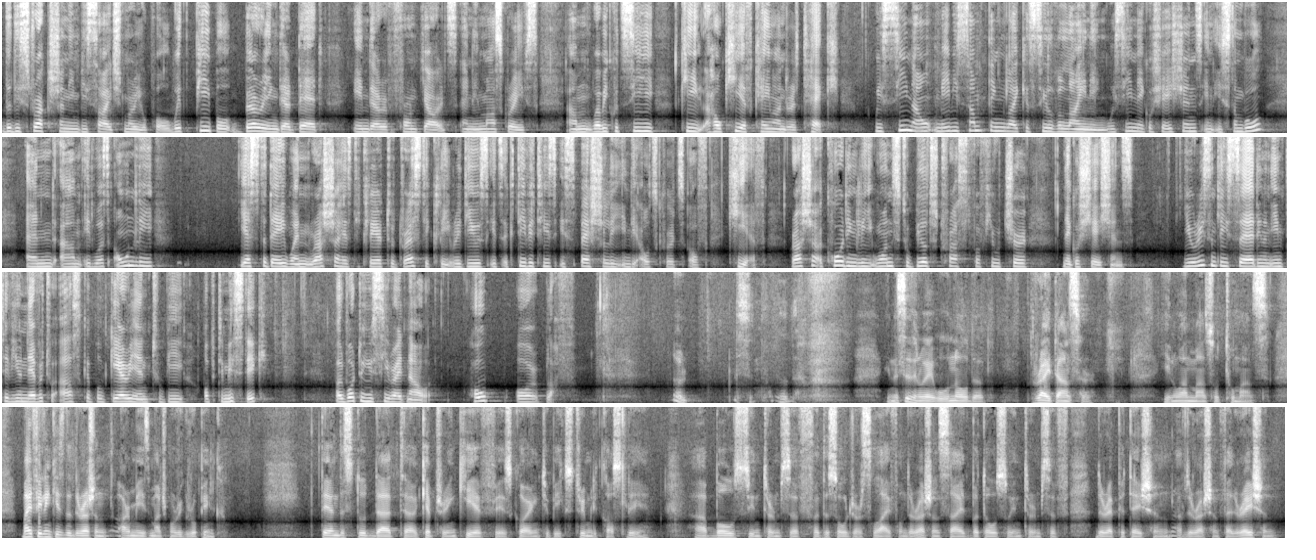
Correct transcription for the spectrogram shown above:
the destruction in besieged Mariupol, with people burying their dead in their front yards and in mass graves, um, where we could see how Kiev came under attack we see now maybe something like a silver lining. We see negotiations in Istanbul, and um, it was only yesterday when Russia has declared to drastically reduce its activities, especially in the outskirts of Kiev. Russia accordingly wants to build trust for future negotiations. You recently said in an interview never to ask a Bulgarian to be optimistic. But what do you see right now? Hope or bluff? In a certain way, we'll know the right answer in one month or two months. My feeling is that the Russian army is much more regrouping. They understood that uh, capturing Kiev is going to be extremely costly, uh, both in terms of uh, the soldiers' life on the Russian side, but also in terms of the reputation of the Russian Federation.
